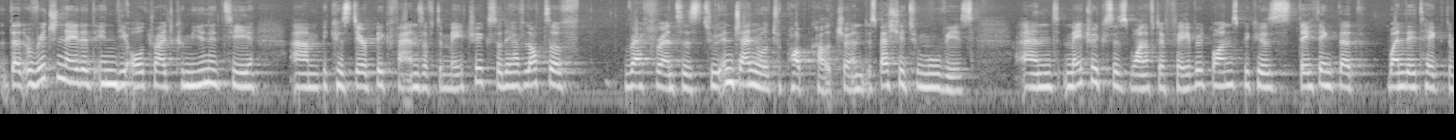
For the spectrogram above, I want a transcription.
that originated in the alt-right community um, because they're big fans of the Matrix. So they have lots of references to, in general, to pop culture and especially to movies. And Matrix is one of their favorite ones because they think that when they take the,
